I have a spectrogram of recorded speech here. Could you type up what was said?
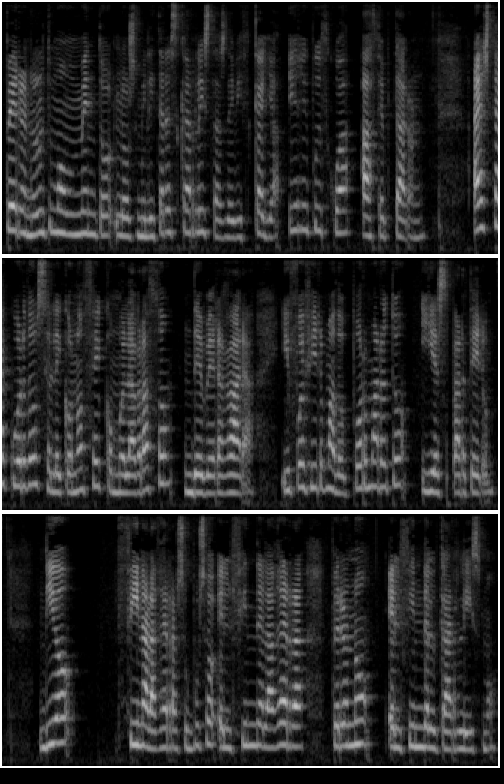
pero en el último momento los militares carlistas de Vizcaya y Guipúzcoa aceptaron. A este acuerdo se le conoce como el Abrazo de Vergara y fue firmado por Maroto y Espartero. Dio fin a la guerra, supuso el fin de la guerra, pero no el fin del carlismo.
